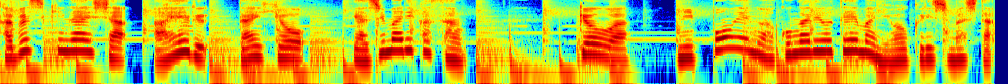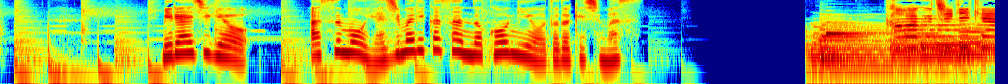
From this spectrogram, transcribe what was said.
株式会社会える代表矢島理香さん。今日は日本への憧れをテーマにお送りしました。未来事業明日も矢島理香さんの講義をお届けします。川口技研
